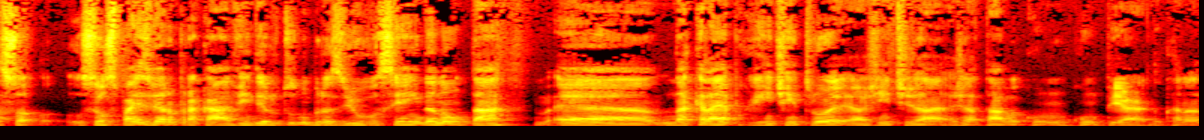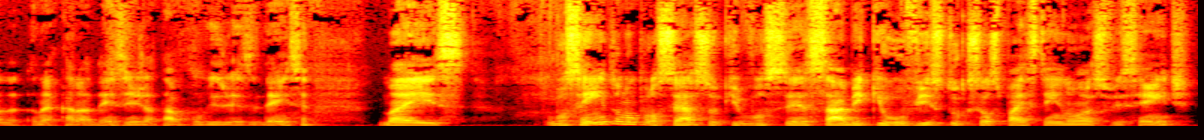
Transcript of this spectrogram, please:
sua, os seus pais vieram para cá, venderam tudo no Brasil, você ainda não tá. É, naquela época que a gente entrou, a gente já, já tava com, com o PR do Canadá, né, canadense, a gente já tava com visto de residência, mas você entra num processo que você sabe que o visto que seus pais têm não é suficiente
